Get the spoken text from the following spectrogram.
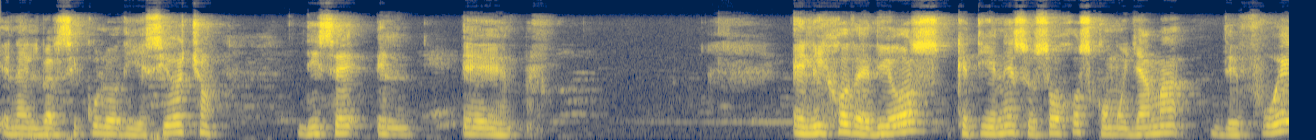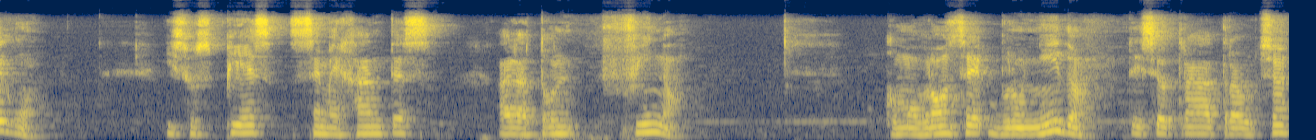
en el versículo 18, dice el, eh, el Hijo de Dios que tiene sus ojos como llama de fuego y sus pies semejantes a latón fino, como bronce bruñido, dice otra traducción.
